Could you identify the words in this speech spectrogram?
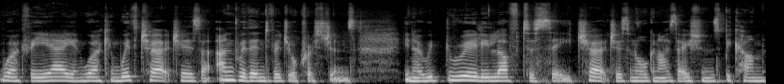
work at the EA and working with churches and with individual Christians, you know, we'd really love to see churches and organisations become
